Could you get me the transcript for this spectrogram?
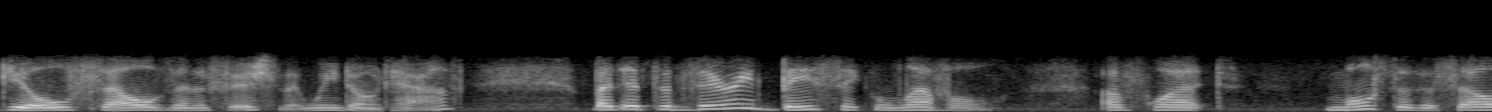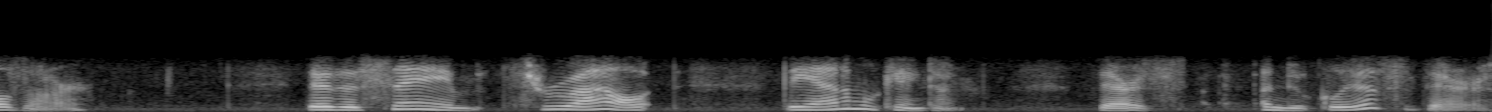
gill cells in a fish that we don't have. But at the very basic level of what most of the cells are, they're the same throughout the animal kingdom. There's a nucleus, there's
